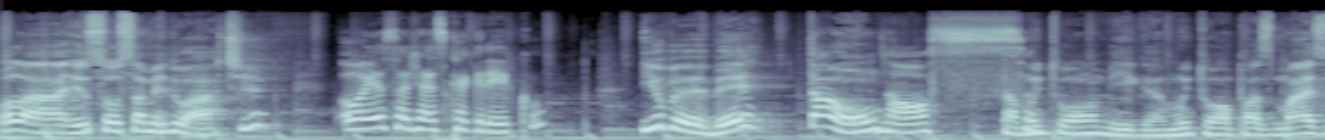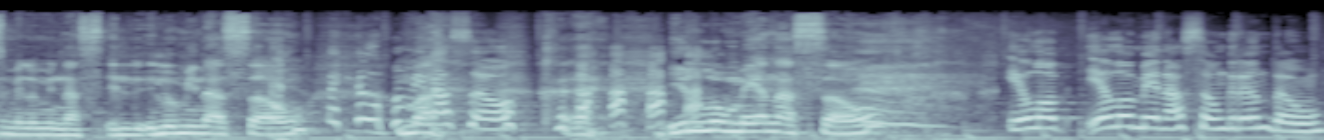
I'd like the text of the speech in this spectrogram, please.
Olá, eu sou o Samir Duarte. Oi, eu sou a Jéssica Greco. E o BBB tá on. Nossa. Tá muito on, amiga. Muito on após mais uma ilumina iluminação. Iluminação. Ma... é, iluminação. Ilo iluminação grandão.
